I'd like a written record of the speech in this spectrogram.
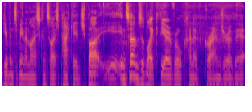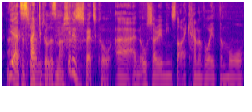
given to me in a nice concise package. But in terms of like the overall kind of grandeur of it, uh, Yeah, it's a spectacle, of- isn't it? It is a spectacle, uh, and also it means that I can avoid the more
